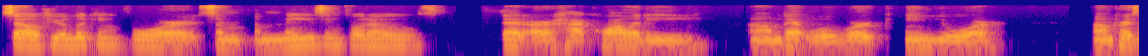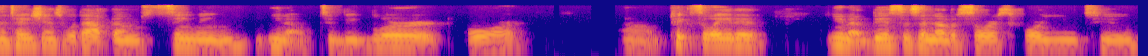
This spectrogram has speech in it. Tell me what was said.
So if you're looking for some amazing photos that are high quality, um, that will work in your um, presentations without them seeming, you know, to be blurred or um, pixelated, you know, this is another source for you to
